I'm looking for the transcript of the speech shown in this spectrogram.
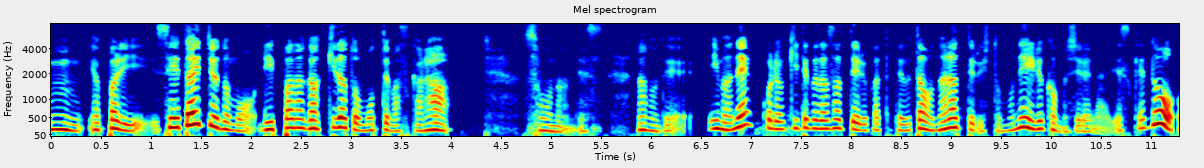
うん。やっぱり、声帯っていうのも立派な楽器だと思ってますから、そうなんです。なので、今ね、これを聞いてくださっている方で歌を習ってる人もね、いるかもしれないですけど、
